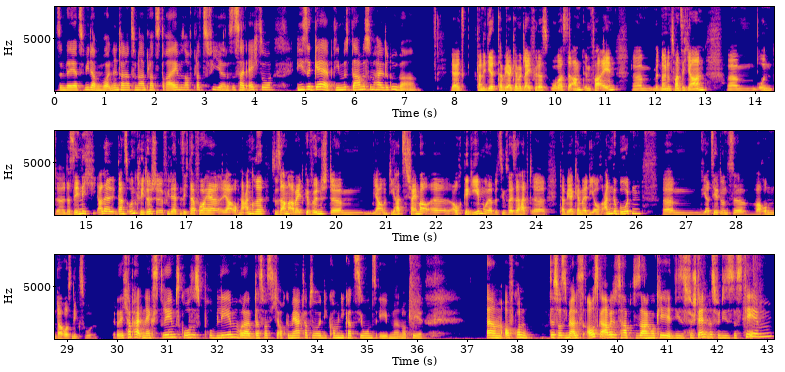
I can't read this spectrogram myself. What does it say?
Sind wir jetzt wieder, wir wollten international Platz drei bis auf Platz vier. Das ist halt echt so, diese Gap, die müssen, da müssen wir halt rüber. Ja, jetzt kandidiert Tabea Kemme gleich für das oberste Amt im Verein ähm, mit 29 Jahren. Ähm, und äh, das sehen nicht alle ganz unkritisch. Äh, viele hätten sich da vorher ja auch eine andere Zusammenarbeit gewünscht. Ähm, ja, und die hat es scheinbar äh, auch gegeben oder beziehungsweise hat äh, Tabea Kemme die auch angeboten. Ähm, die erzählt uns, äh, warum daraus nichts wurde ich habe halt ein extrem großes Problem oder das, was ich auch gemerkt habe, so die Kommunikationsebenen. Okay, ähm, aufgrund das, was ich mir alles ausgearbeitet habe, zu sagen, okay, dieses Verständnis für dieses System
